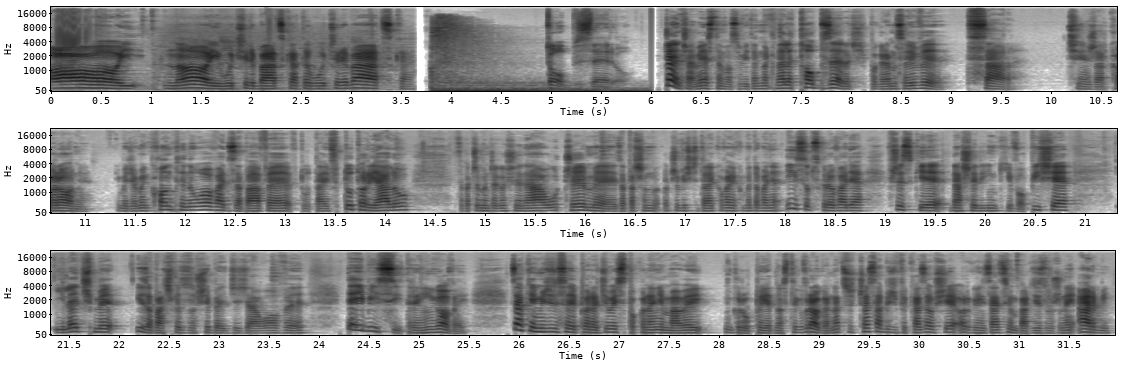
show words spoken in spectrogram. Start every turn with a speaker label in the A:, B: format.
A: Oj, no i łódź rybacka to łódź rybacka.
B: Top Zero.
A: Cześć, cześć, jestem was, witam na kanale Top Zero. Dziś pogramy sobie wy, Tsar, Ciężar Korony. I będziemy kontynuować zabawę tutaj w tutorialu. Zobaczymy, czego się nauczymy. Zapraszam oczywiście do lajkowania, komentowania i subskrybowania. Wszystkie nasze linki w opisie. I lećmy i zobaczmy, co się będzie działo w tej misji treningowej. Całkiem nieźle sobie poradziłeś z pokonaniem małej grupy jednostek wroga. Nadszedł czas, abyś wykazał się organizacją bardziej złożonej armii.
